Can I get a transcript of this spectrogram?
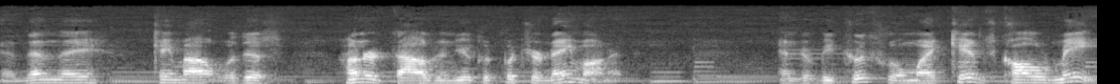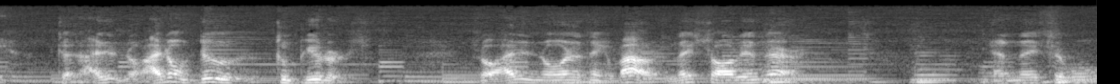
And then they came out with this hundred thousand, you could put your name on it. And to be truthful, my kids called me because I didn't know. I don't do computers, so I didn't know anything about it. And they saw it in there, and they said, "Well,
